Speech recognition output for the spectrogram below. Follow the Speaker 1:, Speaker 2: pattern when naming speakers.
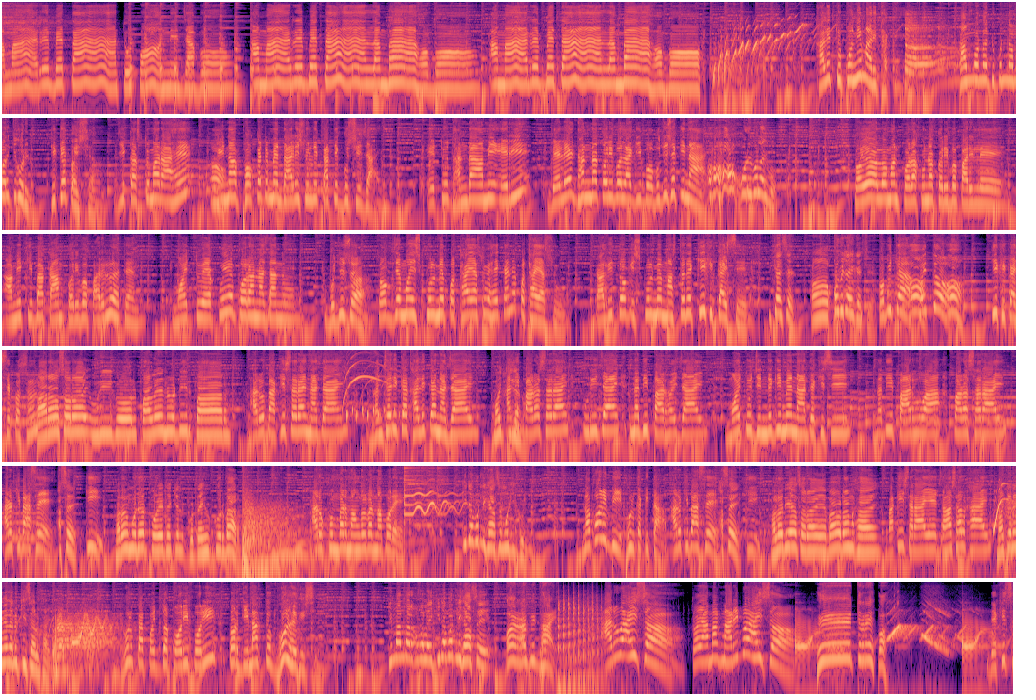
Speaker 1: আমার বেটা টোপন যাব আমার বেটা লম্বা হ'ব আমাৰ বেটা লম্বা হ'ব। খালি টোপনি মাৰি থাকে।
Speaker 2: কাম বনাই টোপনি নামাৰি কি কৰিম?
Speaker 1: ঠিকে কৈছ। যি কাষ্টমাৰ আহে। বিনা ফকেট মে দাড়ি চুলি কাটি গুচি যায়। এইটো ধান্দা আমি এৰি বেলেগ ধান্দা কৰিব লাগিব বুজিছ কি নাই?
Speaker 2: কৰিব লাগিব।
Speaker 1: তয়ে অলপমান পঢ়া শুনা কৰিব পাৰিলে। আমি কিবা কাম কৰিব পাৰিলোহেঁতেন। মইতো একোৱে পঢ়া নাজানো। বুজিছ? তোক যে মই স্কুল মে পঠাই আছো সেইকাৰণে পঠাই আছো। কালি তোক স্কুল মে মাষ্টৰে কি শিকাইছে?
Speaker 2: শিকাইছে? অ কবিতা শিকাইছে।
Speaker 1: কবিতা?
Speaker 2: অ।
Speaker 1: কি শিকাইছে কচোন?
Speaker 2: পাৰ চৰাই উৰি গ'ল পালে নদীৰ পাৰ।
Speaker 1: আৰু বাকী চৰাই নাযায়। ঘনচৰিকা খালিকা নাযায়। খালি পাৰ চৰাই উৰি যায় নদী পাৰ হৈ যায়। মইতো জিন্দগী মে না দেখিছি। নদী পাৰ হোৱা পাৰ চৰাই আৰু কিবা আছে?
Speaker 2: আছে।
Speaker 1: কি?
Speaker 2: ঘৰৰ মূৰত পৰি থাকিল গোটেই শুকুৰবাৰ।
Speaker 1: আৰু সোমবাৰ মংগলবাৰ নপৰে।
Speaker 2: কিতাপত লিখা আছে মই কি কৰিম?
Speaker 1: নপৰিবি ফুলকা কিতাপ। আৰু কিবা আছে?
Speaker 2: আছে।
Speaker 1: কি?
Speaker 2: হালধীয়া চৰায়ে বাও ধান খায়।
Speaker 1: বাকী চৰায়ে জহা চাউল খায়।
Speaker 2: মই কেনেকে জানো কি চাউল খায়?
Speaker 1: ভুলকা পদ্য পঢ়ি পঢ়ি তোৰ দিমাগটো ভুল হৈ গৈছে।
Speaker 2: কিমান বাৰ ক'ব লাগে? কিতাপত লিখা আছে।
Speaker 3: ঐ ৰাপিত ভাই।
Speaker 1: আৰু আহিছ। তই আমাক মাৰিব আহিছ। দেখিছ?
